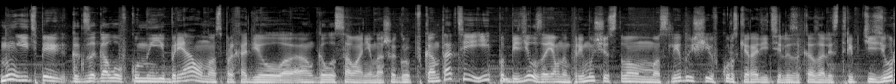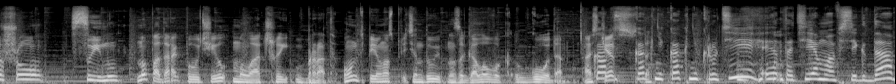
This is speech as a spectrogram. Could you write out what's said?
Ну и теперь к заголовку ноября у нас проходил э, голосование в нашей группе ВКонтакте и победил за явным преимуществом следующий. В Курске родители заказали стриптизершу сыну, но подарок получил младший брат. Он теперь у нас претендует на заголовок года. А как, сейчас как да, никак не крути, эта тема всегда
